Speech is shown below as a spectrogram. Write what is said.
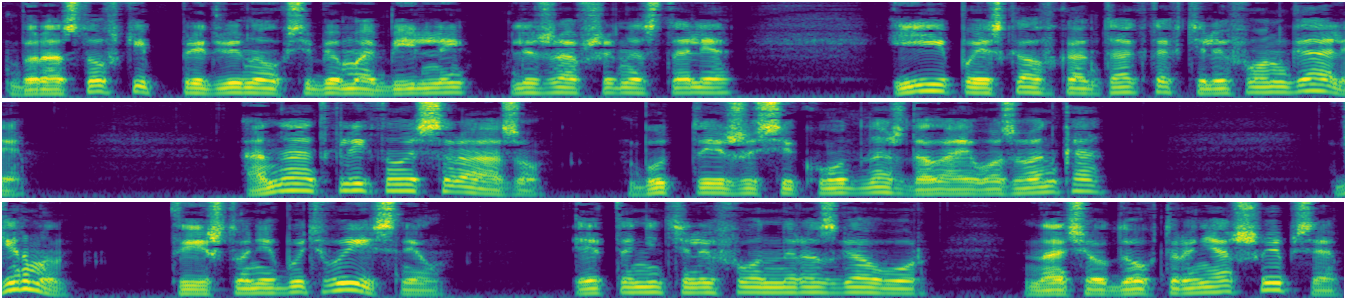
Боростовский придвинул к себе мобильный, лежавший на столе, и поискал в контактах телефон Гали. Она откликнулась сразу, будто ежесекундно ждала его звонка. «Герман, ты что-нибудь выяснил?» «Это не телефонный разговор», — начал доктор и не ошибся,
